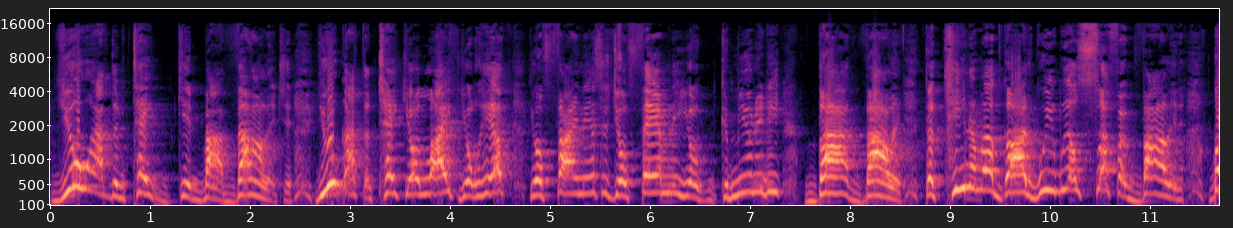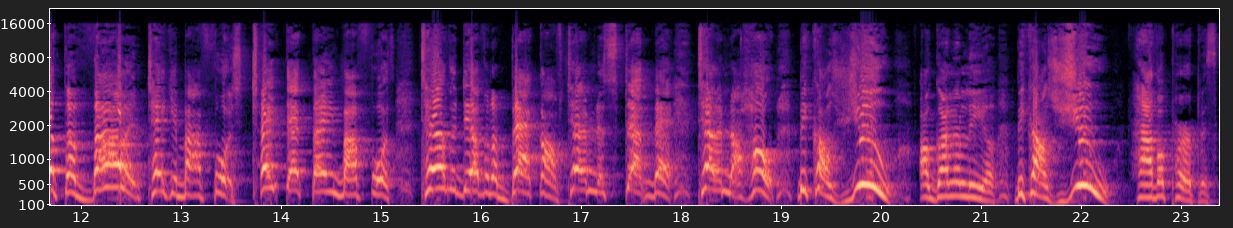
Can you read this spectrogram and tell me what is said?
You have to take it by violence. You got to take your life, your health, your finances, your family, your community by violence. The kingdom of God, we will suffer violence, but the violent take it by force. Take Take that thing by force. Tell the devil to back off. Tell him to step back. Tell him to halt because you are going to live because you have a purpose.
